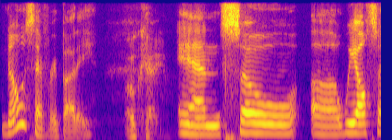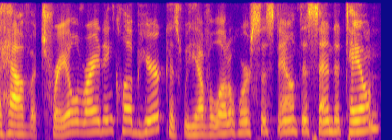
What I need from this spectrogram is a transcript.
knows everybody. Okay. And so uh, we also have a trail riding club here because we have a lot of horses down at this end of town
